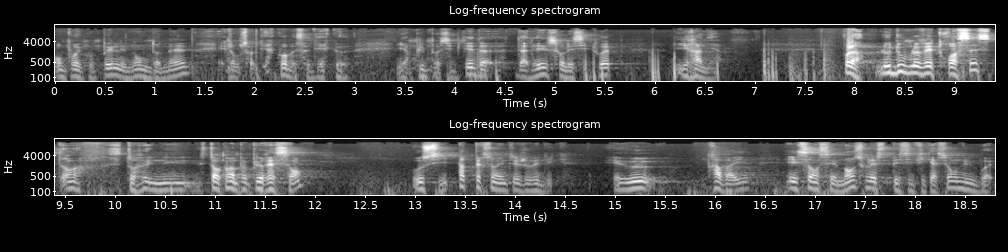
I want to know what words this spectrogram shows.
on pourrait couper les noms de domaine, et donc ça veut dire quoi? Ben, Ça veut dire qu'il n'y a plus de possibilité d'aller sur les sites web iraniens. Voilà, le W3C, c'est encore un peu plus récent, aussi, pas de personnalité juridique. Et eux travaillent essentiellement sur les spécifications du web.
